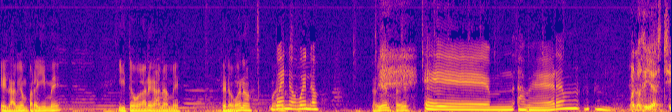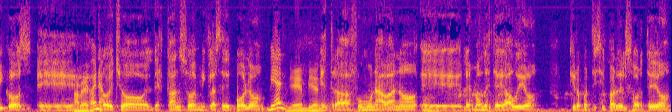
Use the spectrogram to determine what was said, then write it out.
el avión para irme y tengo ganas de ganarme. Pero bueno, bueno, bueno, bueno. está bien, está bien. Eh, a ver. Buenos días chicos, Eh, A ver. Bueno. aprovecho el descanso en mi clase de polo. Bien. Bien, bien. Mientras fumo un habano, eh, les mando este audio. Quiero participar del sorteo.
